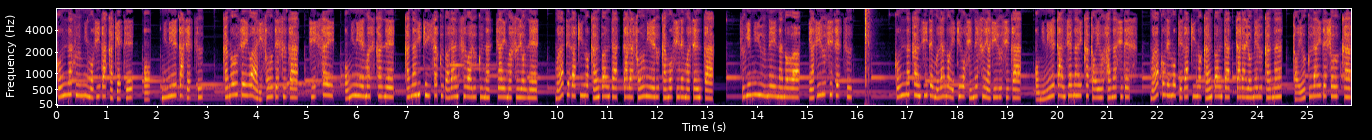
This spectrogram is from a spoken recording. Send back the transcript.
こんな風に文字が書けて、お、に見えた説、可能性はありそうですが、実際、おに見えますかね？かなり小さくバランス悪くなっちゃいますよね。まあ手書きの看板だったらそう見えるかもしれませんが。次に有名なのは、矢印説。こんな感じで村の位置を示す矢印が、おに見えたんじゃないかという話です。まあこれも手書きの看板だったら読めるかな、というくらいでしょうか。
